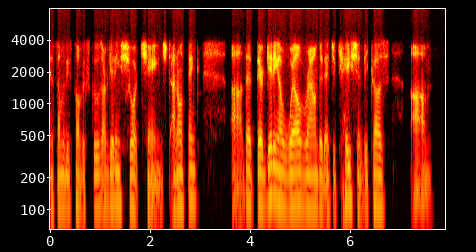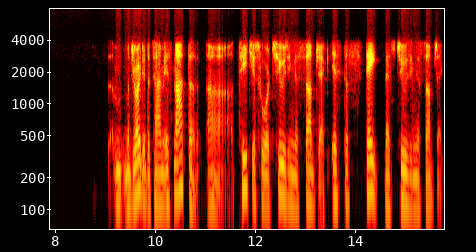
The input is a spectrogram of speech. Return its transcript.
in some of these public schools, are getting shortchanged. I don't think uh, that they're getting a well-rounded education because um, majority of the time it's not the uh, teachers who are choosing the subject; it's the state that's choosing the subject.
